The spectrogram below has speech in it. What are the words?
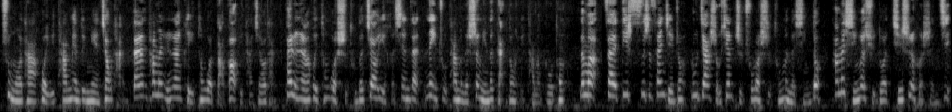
触摸他或与他面对面交谈，但他们仍然可以通过祷告与他交谈。他仍然会通过使徒的教义和现在内住他们的圣灵的感动与他们沟通。那么，在第四十三节中，路加首先指出了使徒们的行动，他们行了许多奇事和神迹。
